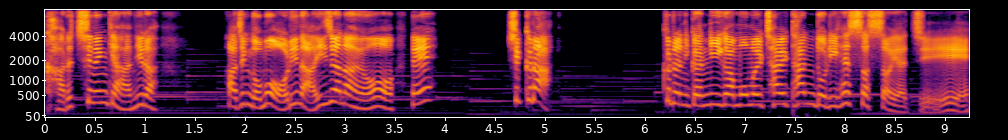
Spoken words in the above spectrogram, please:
가르치는 게 아니라 아직 너무 어린 아이잖아요. 네? 시끄라. 그러니까 네가 몸을 잘 단돌이 했었어야지.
